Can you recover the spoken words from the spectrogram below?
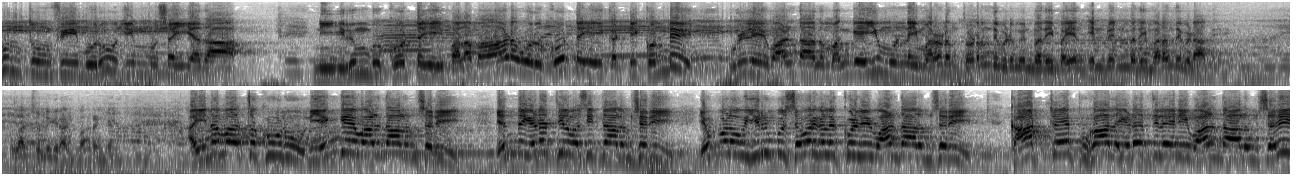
குன்தும் ஃபீ புரூஜிம் முஷையதா. நீ இரும்பு கோட்டையை பலமான ஒரு கோட்டையை கட்டிக்கொண்டு உள்ளே வாழ்ந்தாலும் அங்கேயும் உன்னை மரணம் தொடர்ந்து விடும் என்பதை பயன் என்பதை மறந்து விடாது. சொல்லுகிறான் பாருங்கள். ஐனமா கூணு நீ எங்கே வாழ்ந்தாலும் சரி எந்த இடத்தில் வசித்தாலும் சரி எவ்வளவு இரும்பு சுவர்களுக்குள் நீ வாழ்ந்தாலும் சரி காற்றே புகாத இடத்திலே நீ வாழ்ந்தாலும் சரி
